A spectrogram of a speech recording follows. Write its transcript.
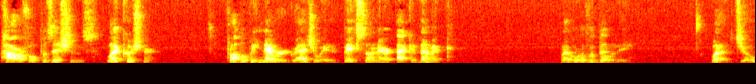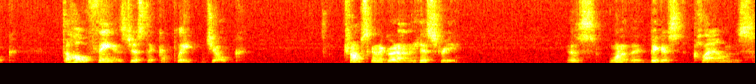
powerful positions, like Kushner, probably never graduated based on their academic level of ability. What a joke. The whole thing is just a complete joke. Trump's going to go down in history as one of the biggest clowns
